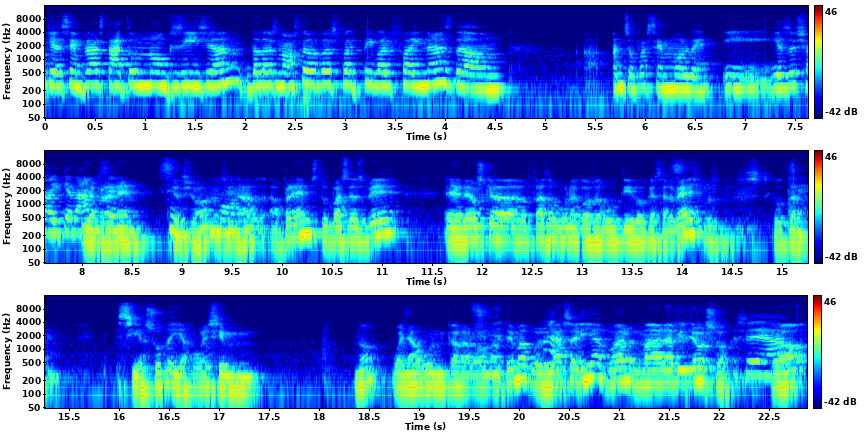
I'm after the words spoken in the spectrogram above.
que sempre ha estat un oxigen de les nostres respectives feines de... Ens ho passem molt bé. I, i és això, i quedam... I aprenem. Sí, que això, al molt. final, aprens, tu passes bé, eh, veus que fas alguna cosa útil o que serveix, Sí. doncs, escolta, Sí. si a sobre ja poguéssim no? guanyar algun calaró amb el tema, doncs ja seria bueno, maravilloso. Això ja- Però,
